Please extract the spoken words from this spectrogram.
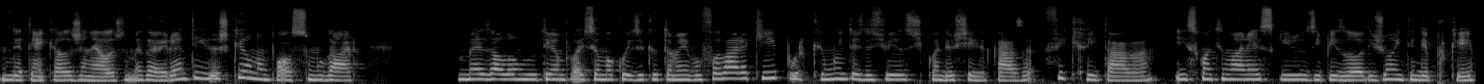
ainda tem aquelas janelas de madeira antigas que eu não posso mudar. Mas ao longo do tempo vai ser uma coisa que eu também vou falar aqui, porque muitas das vezes quando eu chego a casa fico irritada e se continuarem a seguir os episódios vão entender porquê.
